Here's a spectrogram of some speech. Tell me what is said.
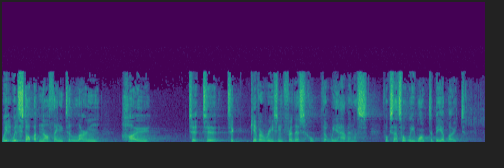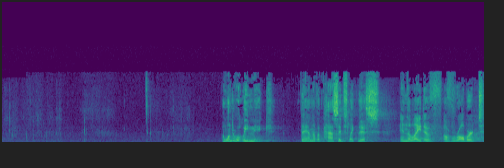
We'll, we'll stop at nothing to learn how to, to, to give a reason for this hope that we have in us. Folks, that's what we want to be about. I wonder what we make then of a passage like this in the light of, of Robert,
